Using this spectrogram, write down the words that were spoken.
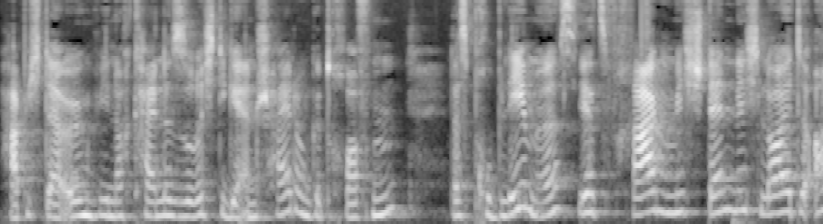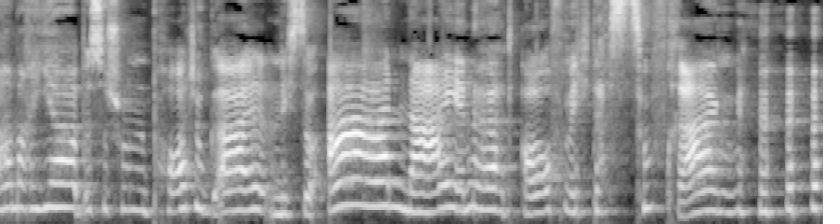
habe ich da irgendwie noch keine so richtige Entscheidung getroffen. Das Problem ist, jetzt fragen mich ständig Leute, oh Maria, bist du schon in Portugal? Und ich so, ah nein, hört auf, mich das zu fragen.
